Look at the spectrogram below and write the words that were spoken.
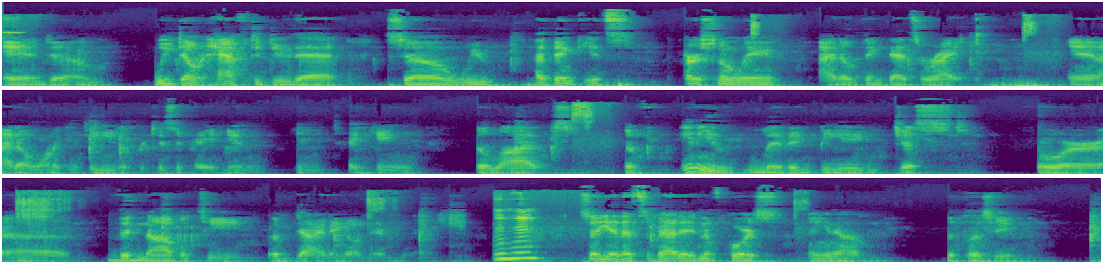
And um, we don't have to do that. So we, I think it's personally, I don't think that's right, and I don't want to continue to participate in in taking the lives of any living being just for uh, the novelty of dining on their flesh. Mhm. So yeah, that's about it. And of course, you know, the pussy.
